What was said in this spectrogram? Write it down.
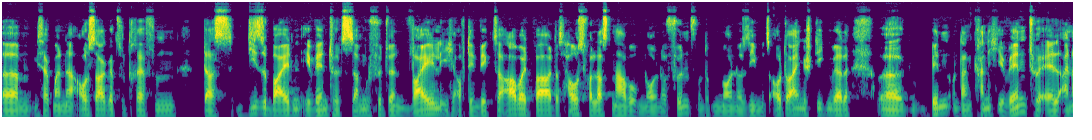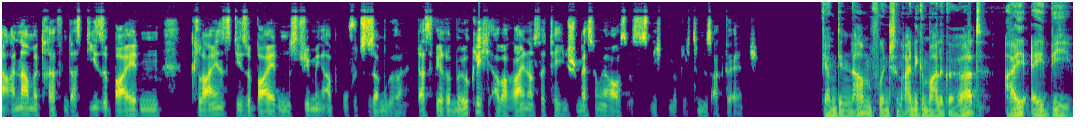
ähm, ich sag mal, eine Aussage zu treffen, dass diese beiden eventuell zusammengeführt werden, weil ich auf dem Weg zur Arbeit war, das Haus verlassen habe um 9.05 Uhr und um 9.07 Uhr ins Auto eingestiegen werde, äh, bin und dann kann ich eventuell eine Annahme treffen, dass diese beiden Clients, diese beiden Streaming-Abrufe zusammengehören. Das wäre möglich, aber rein aus der technischen Messung heraus ist es nicht möglich, zumindest aktuell nicht. Wir haben den Namen vorhin schon einige Male gehört, IAB.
